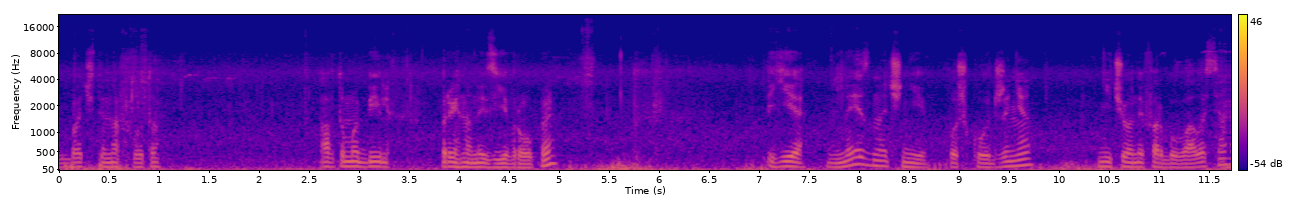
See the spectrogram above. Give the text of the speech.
Як бачите на фото. Автомобіль пригнаний з Європи. Є незначні пошкодження, нічого не фарбувалося.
